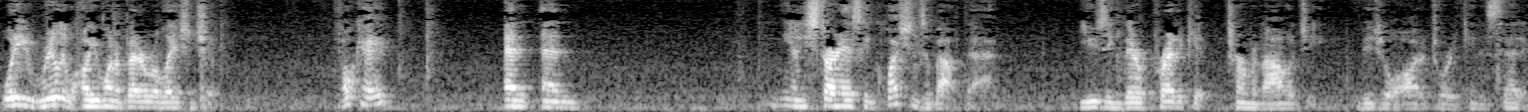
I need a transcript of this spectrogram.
What do you really want? Oh, you want a better relationship. Okay. And and you know, you start asking questions about that using their predicate terminology, visual, auditory, kinesthetic.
